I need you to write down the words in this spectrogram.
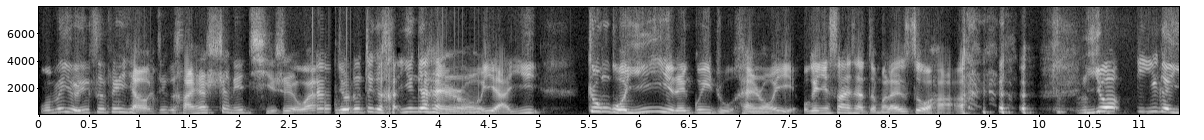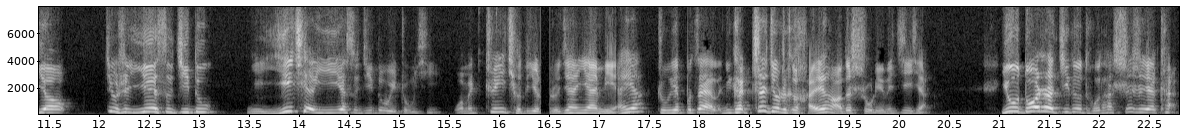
我们有一次分享，这个好像圣灵启示，我觉得这个很应该很容易啊！一中国一亿人归主很容易，我给你算一算怎么来做哈。幺第一个幺就是耶稣基督。你一切以耶稣基督为中心，我们追求的就是像烟民。哎呀，主也不在了，你看这就是个很好的属灵的迹象。有多少基督徒他时时要看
